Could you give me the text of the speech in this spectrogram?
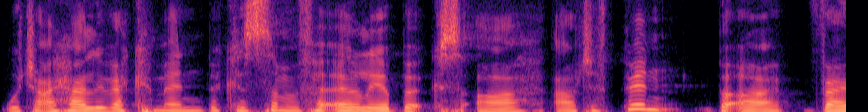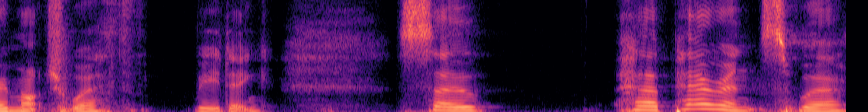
which I highly recommend because some of her earlier books are out of print, but are very much worth reading. So her parents were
